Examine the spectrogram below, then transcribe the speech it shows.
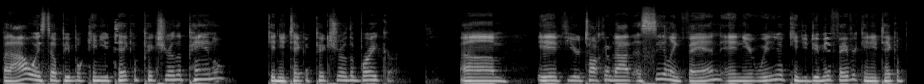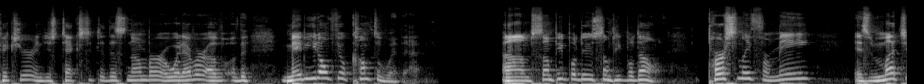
but I always tell people, can you take a picture of the panel? Can you take a picture of the breaker? Um, if you're talking about a ceiling fan and you're, when you can you do me a favor? Can you take a picture and just text it to this number or whatever? Of, of the maybe you don't feel comfortable with that. Um, some people do, some people don't. Personally, for me, as much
